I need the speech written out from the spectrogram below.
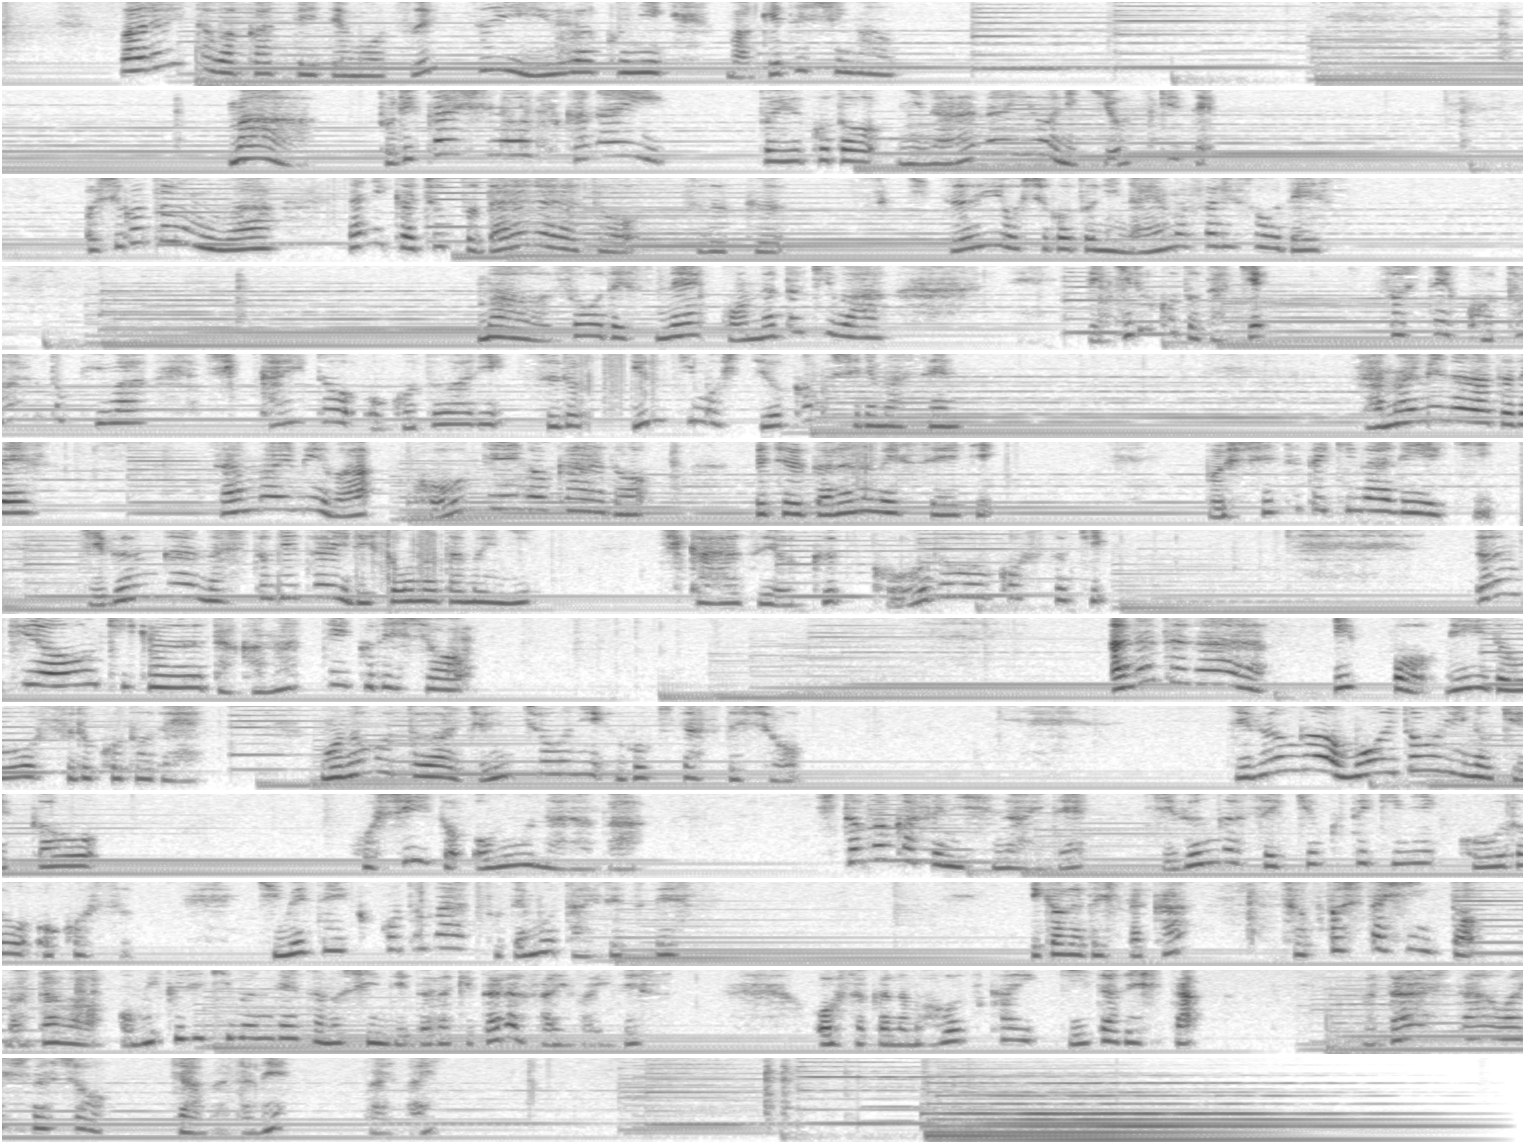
悪いと分かっていてもついつい誘惑に負けてしまう。まあ、取り返しのつかないということにならないように気をつけて。お仕事運は何かちょっとダラダラと続くきついお仕事に悩まされそうです。まあそうですね、こんな時はできることだけ、そして断る時はしっかりとお断りする勇気も必要かもしれません。3枚目のあなたです。3枚目は皇帝のカード、宇宙からのメッセージ。物質的な利益、自分が成し遂げたい理想のために力強く行動を起こすとき、運気は大きく高まっていくでしょう。あなたが一歩リードをすることで、物事は順調に動き出すでしょう。自分が思い通りの結果を欲しいと思うならば、人任せにしないで自分が積極的に行動を起こす。決めていくことがとても大切です。いかがでしたか？ちょっとしたヒント、またはおみくじ気分で楽しんでいただけたら幸いです。大阪の魔法使いギータでした。また明日お会いしましょう。じゃあまたね。バイバイ。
